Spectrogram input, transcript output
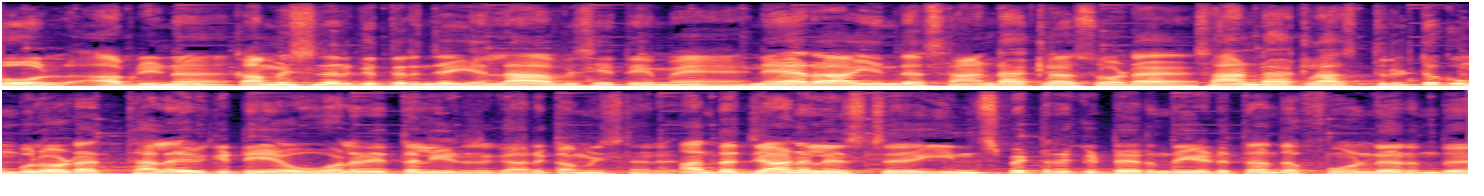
கோல் அப்படின்னு கமிஷனருக்கு தெரிஞ்ச எல்லா விஷயத்தையுமே நேரா இந்த சாண்டா கிளாஸோட சாண்டா கிளாஸ் திருட்டு கும்பலோட தலைவிக்கிட்டேயே உளறி தள்ளிட்டு இருக்காரு கமிஷனர். அந்த ஜேர்னலிஸ்ட் இன்ஸ்பெக்டர் கிட்ட இருந்து எடுத்த அந்த போன்ல இருந்து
